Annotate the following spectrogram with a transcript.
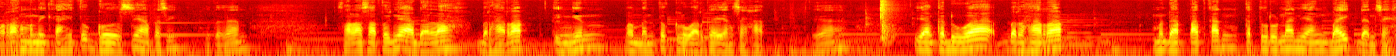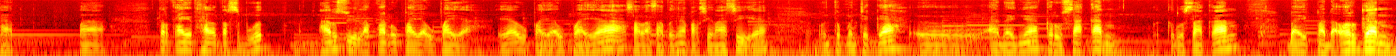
Orang menikah itu goalsnya apa sih, gitu kan? Salah satunya adalah berharap ingin membentuk keluarga yang sehat, ya. Yang kedua berharap mendapatkan keturunan yang baik dan sehat. Nah, terkait hal tersebut harus dilakukan upaya-upaya, ya, upaya-upaya salah satunya vaksinasi ya, untuk mencegah eh, adanya kerusakan, kerusakan baik pada organ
